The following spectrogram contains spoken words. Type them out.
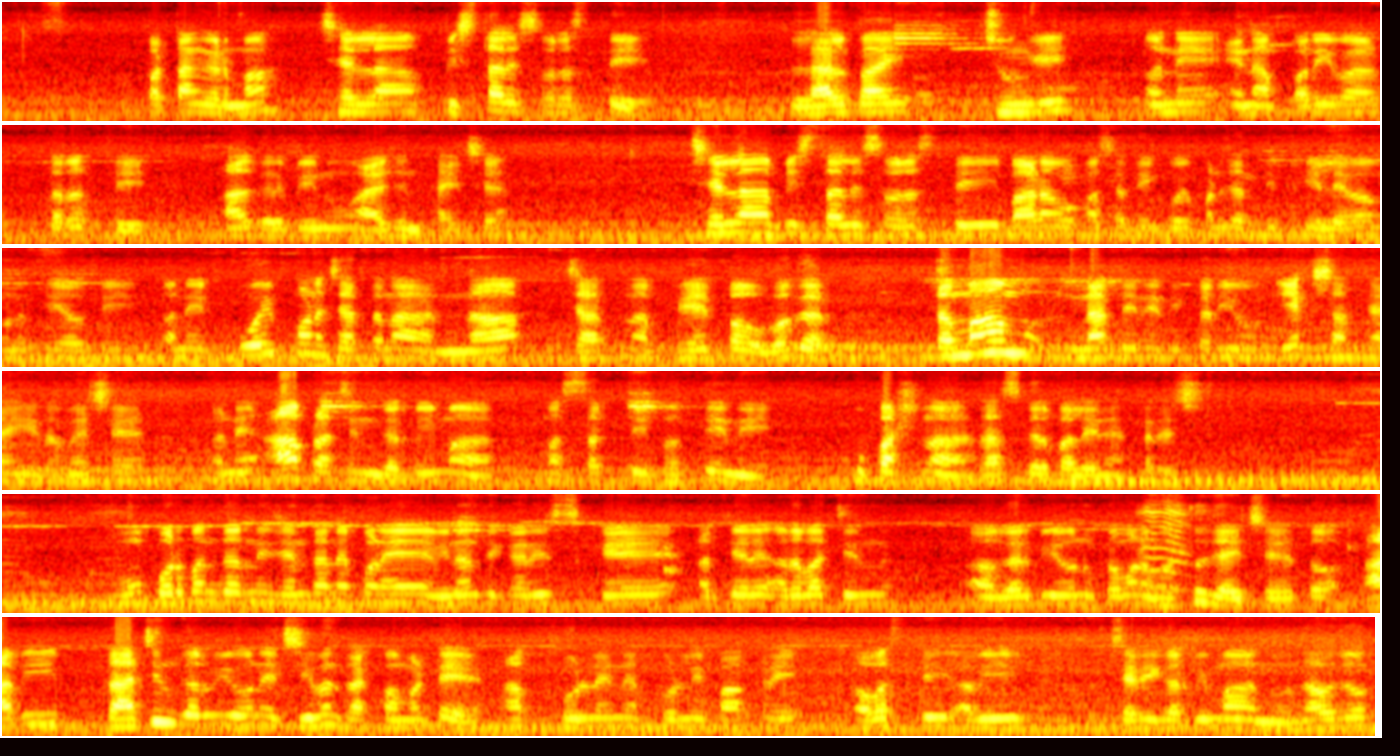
પટાંગણમાં છેલ્લા પિસ્તાલીસ વર્ષથી લાલભાઈ જુંગી અને એના પરિવાર તરફથી આ ગરબીનું આયોજન થાય છે. છેલ્લા પિસ્તાલીસ વર્ષથી બાળાઓ પાસેથી કોઈ પણ જાતની ફી લેવામાં નથી આવતી અને કોઈ પણ જાતના ના જાતના ભેદભાવ વગર તમામ જ્ઞાતિની દીકરીઓ એક સાથે અહીં રમે છે અને આ પ્રાચીન ગરબીમાં માં શક્તિ ભક્તિની ઉપાસના રાસ ગરબા લઈને કરે છે. હું પોરબંદરની જનતાને પણ એ વિનંતી કરીશ કે અત્યારે અર્વાચીન ગરબીઓનું પ્રમાણ વધતું જાય છે, તો આવી પ્રાચીન ગરબીઓને જીવંત રાખવા માટે આ ફૂલ લઈને ફૂલની પાકડી અવસ્થિ આવી શેરી ગરબીમાં નોંધાવજો.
